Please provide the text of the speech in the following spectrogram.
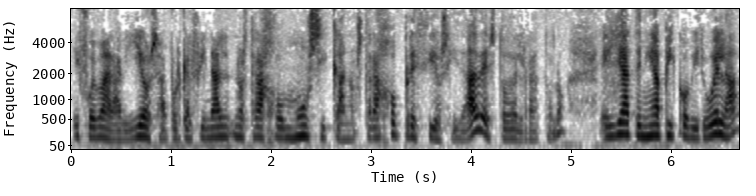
y fue maravillosa porque al final nos trajo música, nos trajo preciosidades todo el rato, ¿no? Ella tenía pico viruela,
